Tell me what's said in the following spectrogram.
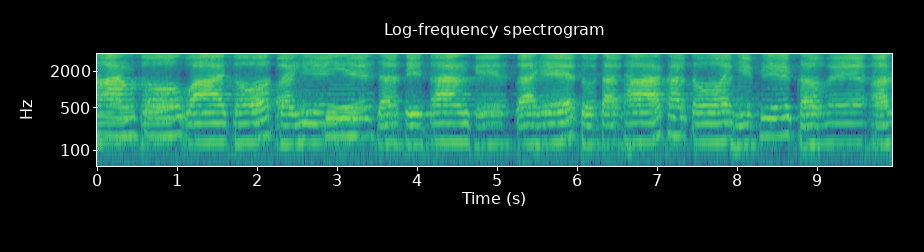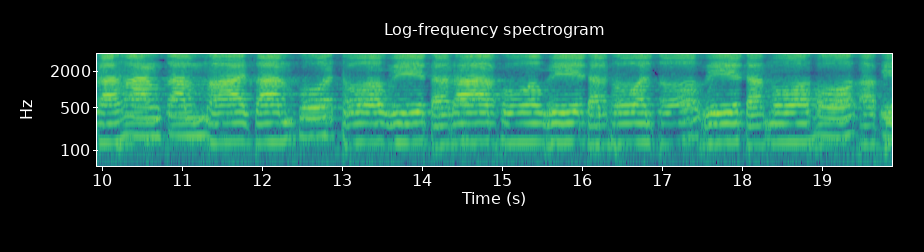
หังโสวาโสปหิสติตังเกสเหตุตถาคโตหิภิกขเวอรหังสัมมาสัมพุทโธวิตราโควิตโทโสวิตโมโหอภิ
